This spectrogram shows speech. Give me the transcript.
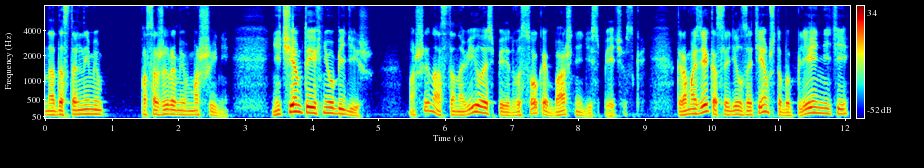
над остальными пассажирами в машине. «Ничем ты их не убедишь!» Машина остановилась перед высокой башней диспетчерской. Громозека следил за тем, чтобы пленники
